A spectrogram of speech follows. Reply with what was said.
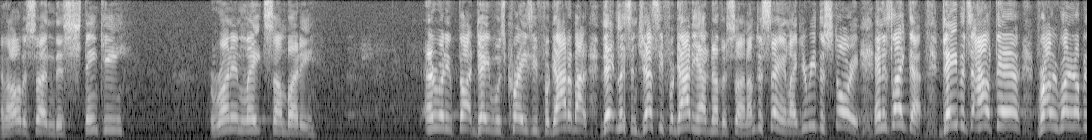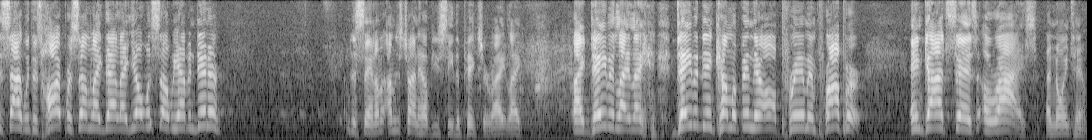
And all of a sudden, this stinky, running late somebody Everybody thought David was crazy, forgot about it. They, listen, Jesse forgot he had another son. I'm just saying, like, you read the story, and it's like that. David's out there, probably running up inside with his harp or something like that, like, yo, what's up? We having dinner? I'm just saying, I'm, I'm just trying to help you see the picture, right? Like, like David, like, like David didn't come up in there all prim and proper. And God says, Arise, anoint him.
